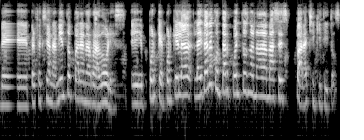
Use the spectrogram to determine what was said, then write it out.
de perfeccionamiento para narradores. Eh, ¿Por qué? Porque la, la idea de contar cuentos no nada más es para chiquititos.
